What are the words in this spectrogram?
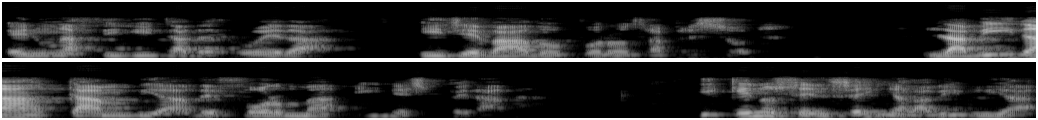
en una sillita de rueda y llevado por otra persona. La vida cambia de forma inesperada. ¿Y qué nos enseña la Biblia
